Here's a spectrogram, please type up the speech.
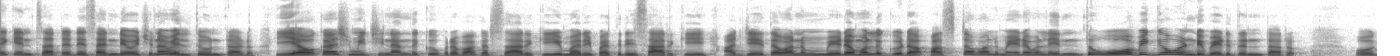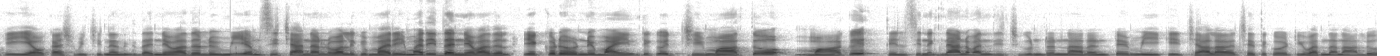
సెకండ్ సాటర్డే సండే వచ్చినా వెళ్తూ ఉంటాడు. ఈ అవకాశం ఇచ్చినందుకు ప్రభాకర్ సార్కి మరి పత్రి సార్కి ఆ జీతవనం మేడములకు కూడా ఫస్ట్ ఆఫ్ ఆల్ మేడములు ఎంతో ఓపిగ్గా వండి పెడుతుంటారు. ఓకే ఈ అవకాశం ఇచ్చినందుకు ధన్యవాదాలు. బిఎంసీ ఛానల్ వాళ్ళకి మరీ మరీ ధన్యవాదాలు. ఎక్కడో ఉండి మా ఇంటికి వచ్చి మాతో మాకు తెలిసిన జ్ఞానం అందించుకుంటున్నారంటే మీకు చాలా చెతకోటి వందనాలు.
